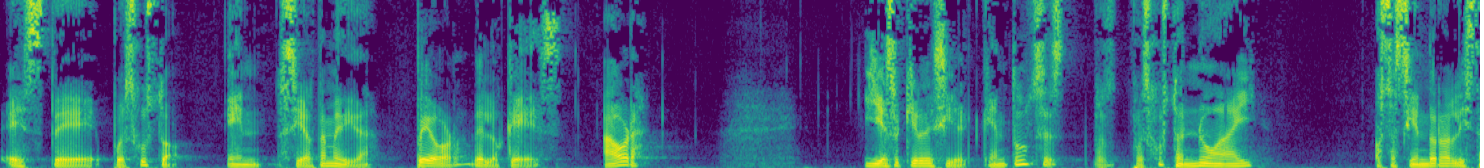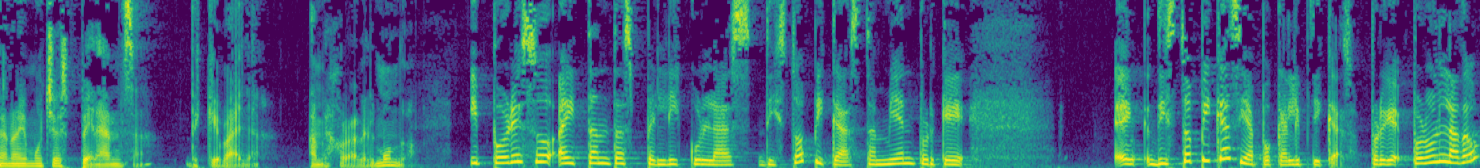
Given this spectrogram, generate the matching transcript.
este, pues justo, en cierta medida, peor de lo que es ahora. Y eso quiere decir que entonces, pues, pues justo no hay, o sea, siendo realista, no hay mucha esperanza de que vaya a mejorar el mundo. Y por eso hay tantas películas distópicas también, porque distópicas y apocalípticas. Porque, por un lado,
